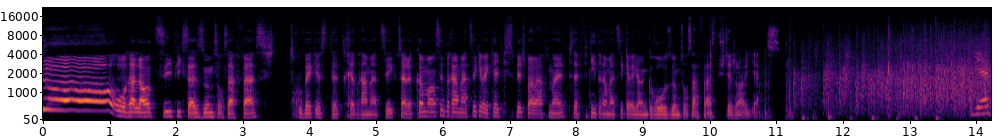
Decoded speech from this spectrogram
non au ralenti puis que ça zoome sur sa face. Je trouvais que c'était très dramatique. Puis ça a commencé dramatique avec elle qui pitch par la fenêtre puis ça finit dramatique avec un gros zoom sur sa face puis j'étais genre yes. Yes.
